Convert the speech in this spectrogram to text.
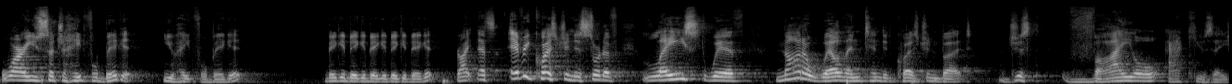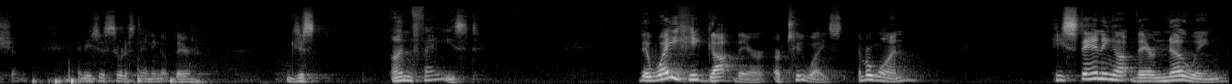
Why are you such a hateful bigot? You hateful bigot. Bigot, bigot, bigot, bigot, bigot. Right? That's every question is sort of laced with not a well intended question, but just vile accusation. And he's just sort of standing up there, just unfazed. The way he got there are two ways. Number one, he's standing up there knowing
